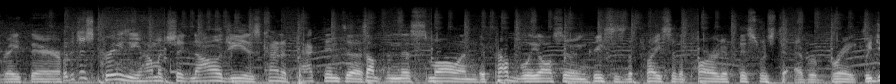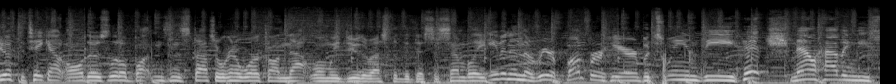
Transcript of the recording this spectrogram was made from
right there. But it's just crazy how much technology is kind of packed into something this small, and it probably also increases the price of the part if this was to ever break. We do have to take out all those little buttons and stuff, so we're gonna work on that when we do the rest of the disassembly. Even in the rear bumper here, between the hitch, now having these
